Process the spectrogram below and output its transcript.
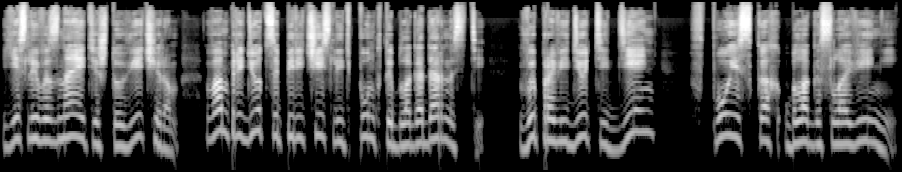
Если вы знаете, что вечером вам придется перечислить пункты благодарности, вы проведете день в поисках благословений.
